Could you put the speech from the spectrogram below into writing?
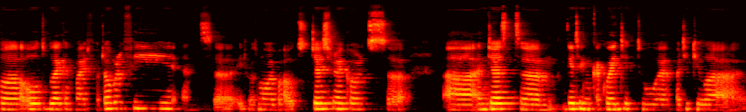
uh, old black and white photography, and uh, it was more about jazz records uh, uh, and just um, getting acquainted to a particular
